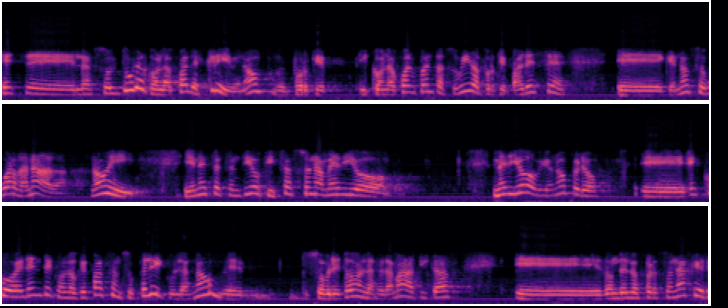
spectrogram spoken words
es eh, la soltura con la cual escribe, ¿no? Porque, y con la cual cuenta su vida, porque parece eh, que no se guarda nada, ¿no? Y, y en este sentido quizás suena medio, medio obvio, ¿no? Pero eh, es coherente con lo que pasa en sus películas, ¿no? sobre todo en las dramáticas, donde los personajes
